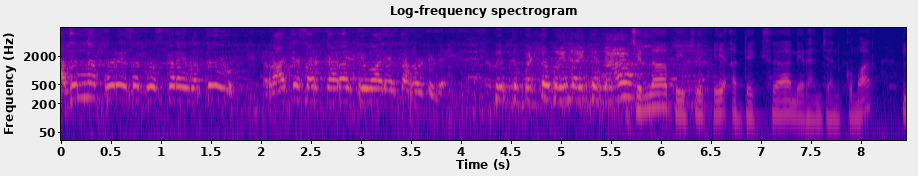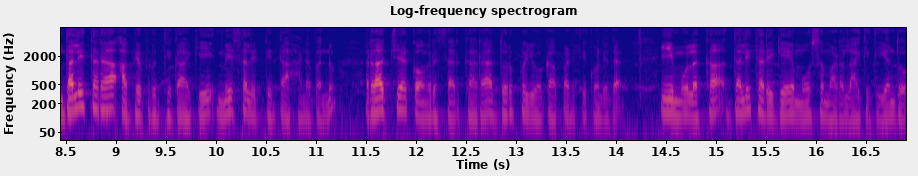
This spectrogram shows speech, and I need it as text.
ಅದನ್ನ ಪೂರೈಸೋಕ್ಕೋಸ್ಕರ ಇವತ್ತು ರಾಜ್ಯ ಸರ್ಕಾರ ದಿವಾಳಿ ಅಂತ ಹೊರಟಿದೆ. ಜಿಲ್ಲಾ ಬಿಜೆಪಿ ಅಧ್ಯಕ್ಷ ನಿರಂಜನ್ ಕುಮಾರ್ ದಲಿತರ ಅಭಿವೃದ್ಧಿಗಾಗಿ ಮೀಸಲಿಟ್ಟಿದ್ದ ಹಣವನ್ನು ರಾಜ್ಯ ಕಾಂಗ್ರೆಸ್ ಸರ್ಕಾರ ದುರುಪಯೋಗ ಪಡಿಸಿಕೊಂಡಿದೆ. ಈ ಮೂಲಕ ದಲಿತರಿಗೆ ಮೋಸ ಮಾಡಲಾಗಿದೆ ಎಂದು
